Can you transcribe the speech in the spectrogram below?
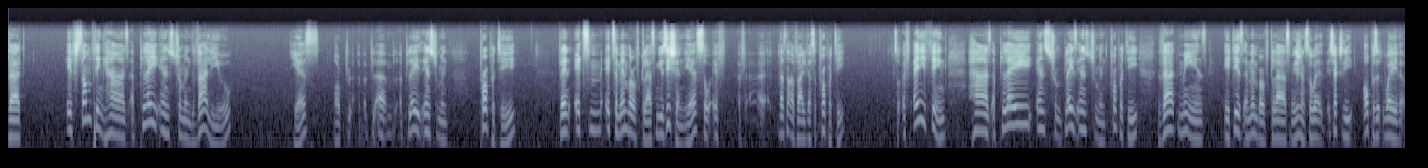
that if something has a play instrument value, yes, or pl pl uh, play instrument property then it's it's a member of class musician yes? So if, if uh, that's not a value that's a property. So if anything has a play instrument plays instrument property that means it is a member of class musician. So it's actually opposite way that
